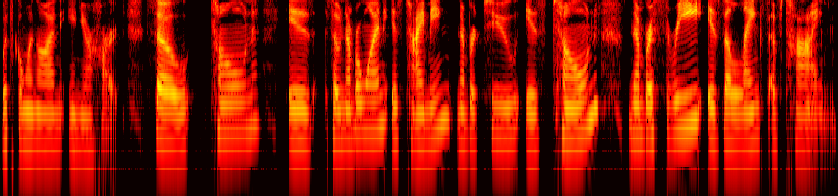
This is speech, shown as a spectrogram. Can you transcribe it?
what's going on in your heart. So tone is so number one is timing, number two is tone, number three is the length of time.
